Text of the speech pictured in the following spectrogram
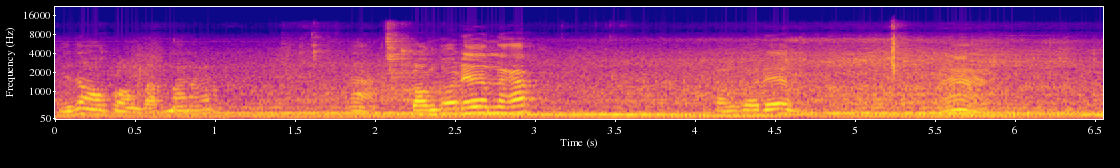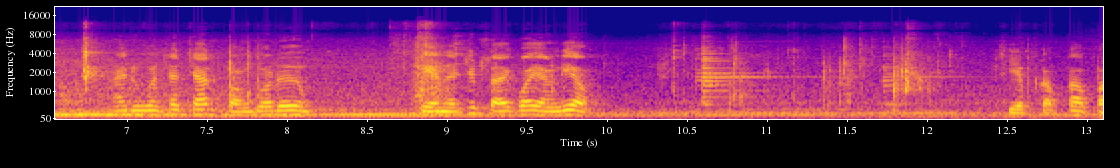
เดี๋ยวต้องเอากล่องกลับมานะครับ อ่า กล่องตัวเดิมนะครับ กล่องตัวเดิม อ่า ให้ดูกันชัดๆ กล่องตัวเดิม เปลี่ยนในชุดสายไฟอย่างเดียว เสียบกลับเข้าไป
